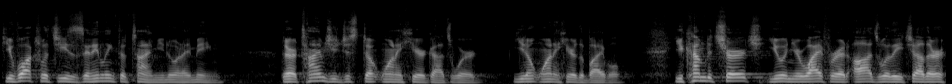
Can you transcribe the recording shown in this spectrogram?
If you've walked with Jesus any length of time, you know what I mean. There are times you just don't want to hear God's word. You don't want to hear the Bible. You come to church, you and your wife are at odds with each other,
